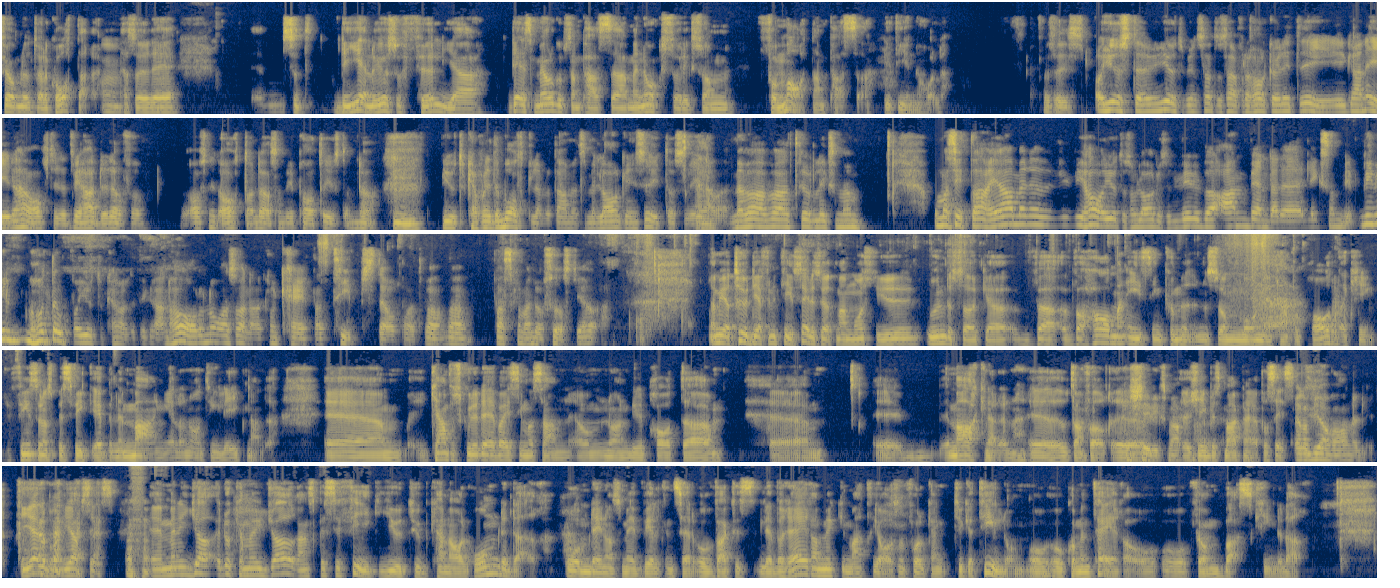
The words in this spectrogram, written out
två minuter eller kortare. Mm. Alltså det, så det gäller ju också att följa, dels målgruppsanpassa men också liksom formatanpassa ditt innehåll. Precis. Och just det, Youtube är intressant att säga för det hakar ju lite i, grann i det här avsnittet vi hade då för avsnitt 18 där som vi pratade just om där. Mm. Youtube kanske lite bortglömt att användas som en lagringsyta och så vidare. Ja. Men vad, vad tror du liksom om, om man sitter här, ja men eh, vi har Youtube som lagringsyta, vi vill börja använda det liksom, vi vill hotta upp vår Youtube-kanal lite grann. Har du några sådana konkreta tips då på att vad, vad, vad ska man då först göra? Men jag tror definitivt så är det så att man måste ju undersöka vad, vad har man i sin kommun som många kanske pratar kring. Finns det något specifikt evenemang eller någonting liknande? Eh, kanske skulle det vara i Simrishamn om någon vill prata eh, marknaden eh, utanför eh, Kiviks marknad. Ja, precis. Eller Björn Ranelid. Ja, ja, precis. Eh, men då kan man ju göra en specifik Youtube-kanal om det där. Om det är någon som är väldigt intresserad och faktiskt leverera mycket material som folk kan tycka till om och, och kommentera och, och, få en bass kring det där.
